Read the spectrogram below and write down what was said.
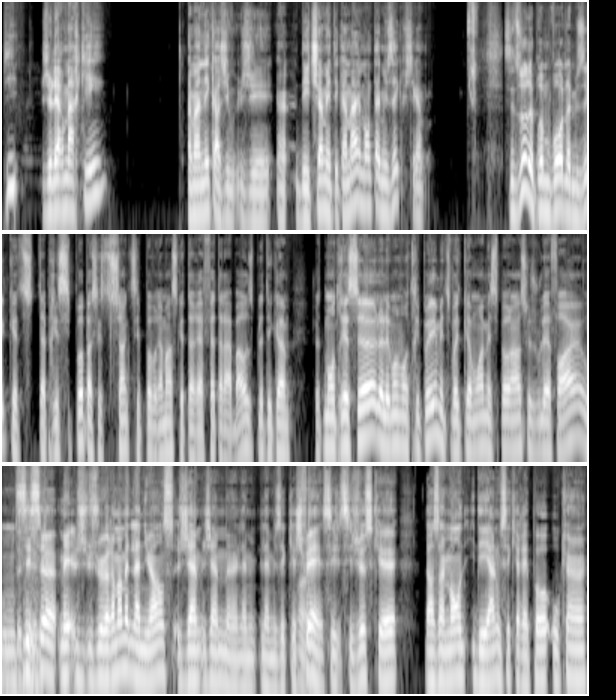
puis je l'ai remarqué, un moment donné, quand j'ai, des chums étaient comme, ah, monte ta musique, puis j'étais comme, C'est dur de promouvoir de la musique que tu t'apprécies pas parce que tu sens que c'est pas vraiment ce que tu aurais fait à la base. Puis là, t'es comme, je vais te montrer ça, là, le monde va triper, mais tu vas être comme moi, mais c'est pas vraiment ce que je voulais faire. ou peut-être C'est que- ça, mais je veux vraiment mettre la nuance. J'aime, j'aime euh, la, mu- la musique que je Ouais. fais. C'est, c'est juste que dans un monde idéal où c'est qu'il n'y aurait pas aucun,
